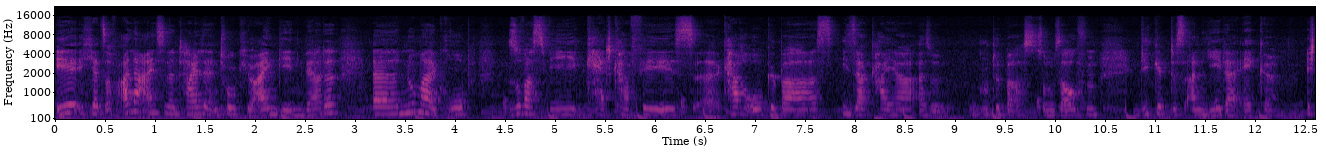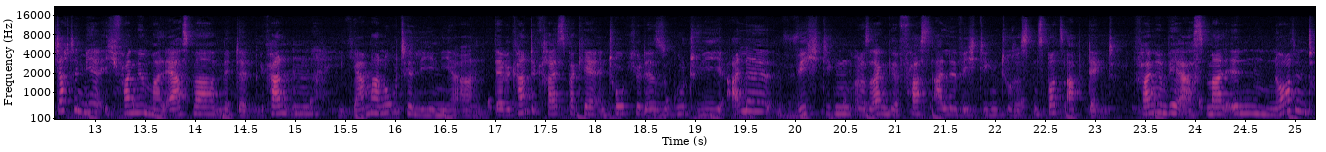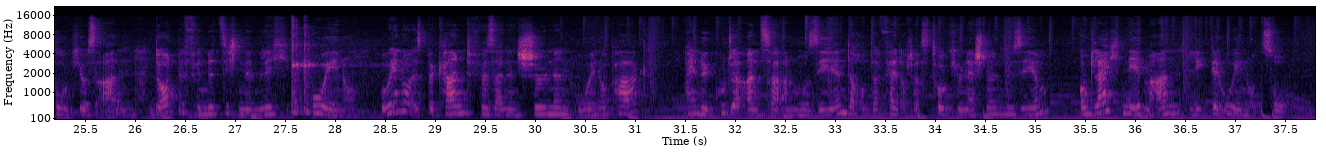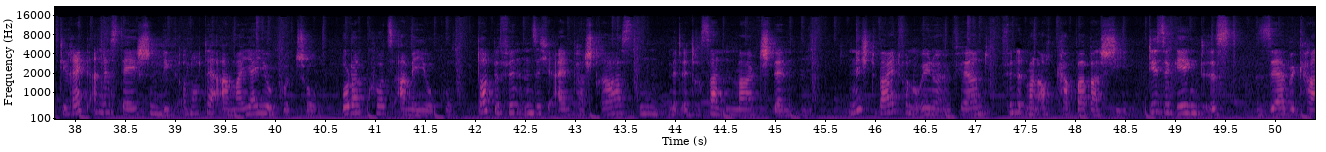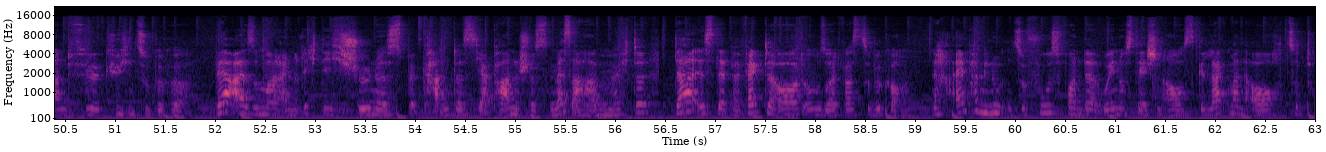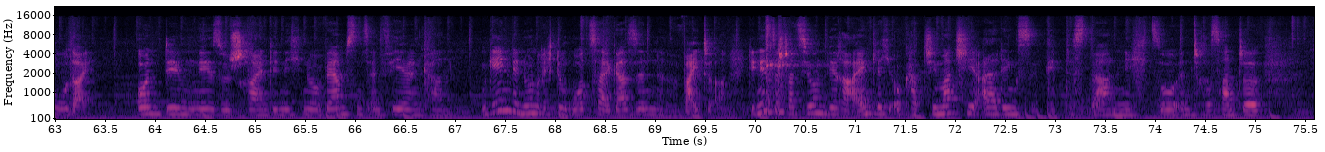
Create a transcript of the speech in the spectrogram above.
Ehe ich jetzt auf alle einzelnen Teile in Tokio eingehen werde, äh, nur mal grob sowas wie Cat-Cafés, äh, Karaoke-Bars, Izakaya, also gute Bars zum Saufen, die gibt es an jeder Ecke. Ich dachte mir, ich fange mal erstmal mit der bekannten Yamanote-Linie an. Der bekannte Kreisverkehr in Tokio, der so gut wie alle wichtigen, oder sagen wir fast alle wichtigen Touristenspots abdeckt. Fangen wir erstmal in Norden Tokios an. Dort befindet sich nämlich Ueno. Ueno ist bekannt für seinen schönen Ueno Park, eine gute Anzahl an Museen, darunter fällt auch das Tokyo National Museum. Und gleich nebenan liegt der Ueno Zoo. Direkt an der Station liegt auch noch der Amayayoko-cho oder kurz Ameyoko. Dort befinden sich ein paar Straßen mit interessanten Marktständen. Nicht weit von Ueno entfernt findet man auch Kappabashi. Diese Gegend ist sehr bekannt für Küchenzubehör. Wer also mal ein richtig schönes, bekanntes japanisches Messer haben möchte, da ist der perfekte Ort, um so etwas zu bekommen. Nach ein paar Minuten zu Fuß von der Ueno Station aus gelangt man auch zu Todai und dem Nesu-Schrein, den ich nur wärmstens empfehlen kann. Gehen wir nun Richtung Uhrzeigersinn weiter. Die nächste Station wäre eigentlich Okachimachi, allerdings gibt es da nicht so interessante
